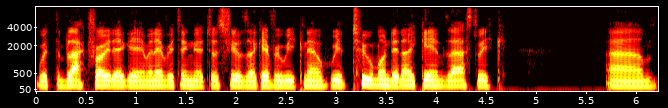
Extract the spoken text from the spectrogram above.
with the Black Friday game and everything, it just feels like every week now. We had two Monday night games last week. Um,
